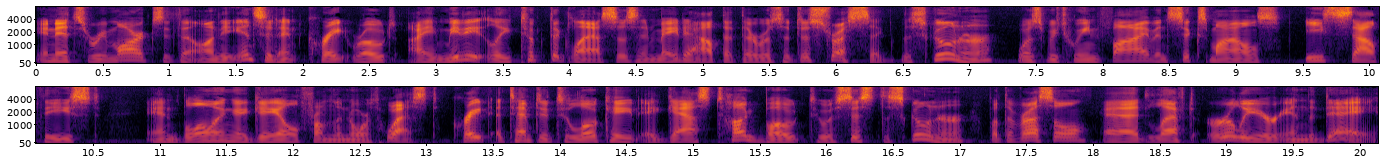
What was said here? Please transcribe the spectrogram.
In its remarks on the incident, Crate wrote, I immediately took the glasses and made out that there was a distress signal. The schooner was between five and six miles east southeast and blowing a gale from the northwest. Crate attempted to locate a gas tugboat to assist the schooner, but the vessel had left earlier in the day.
